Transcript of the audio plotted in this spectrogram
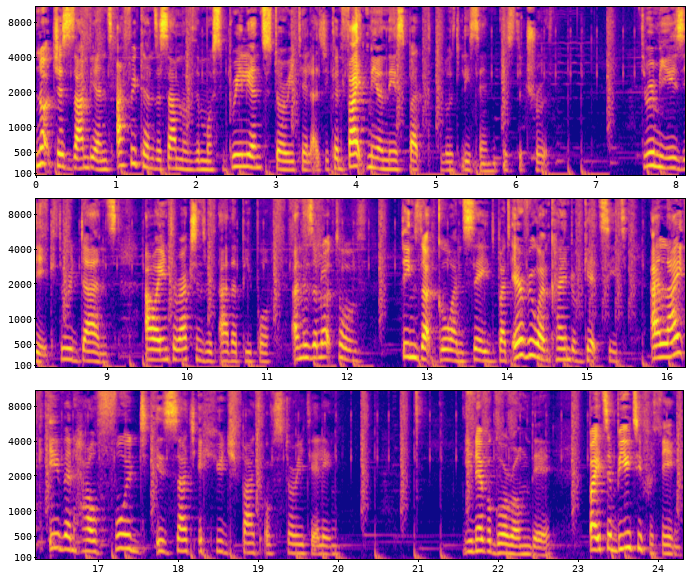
not just Zambians, Africans are some of the most brilliant storytellers. You can fight me on this, but listen, it's the truth. Through music, through dance, our interactions with other people. And there's a lot of things that go unsaid, but everyone kind of gets it. I like even how food is such a huge part of storytelling. You never go wrong there. But it's a beautiful thing.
